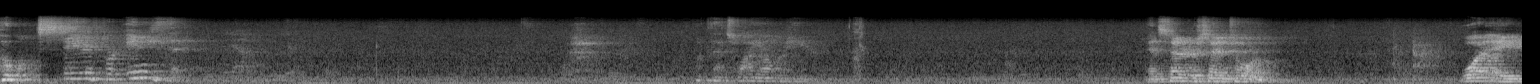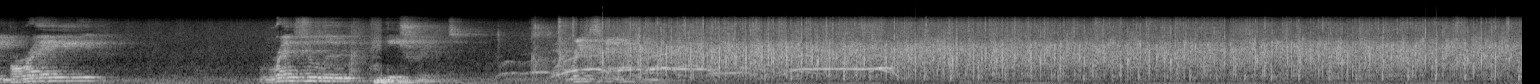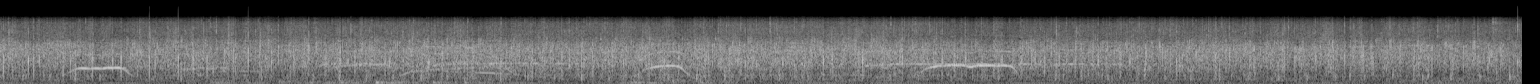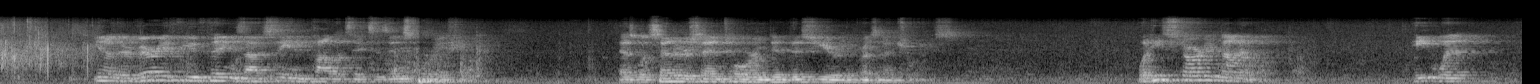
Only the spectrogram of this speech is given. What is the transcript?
who won't stand for anything. Look, that's why y'all are here. And Senator Santorum, what a brave, resolute patriot Rick Santorum. You know, there are very few things I've seen in politics as inspirational as what Senator Santorum did this year in the presidential race. When he started in Iowa, he went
